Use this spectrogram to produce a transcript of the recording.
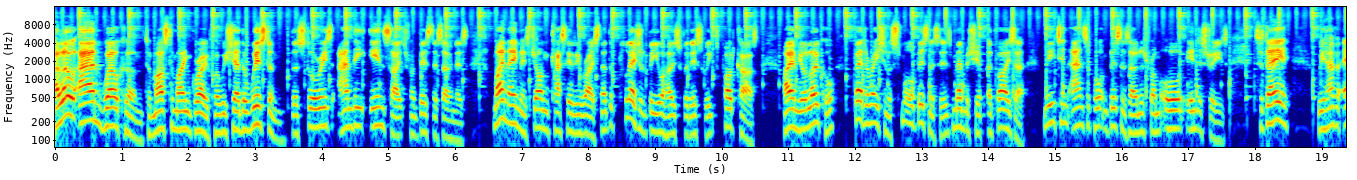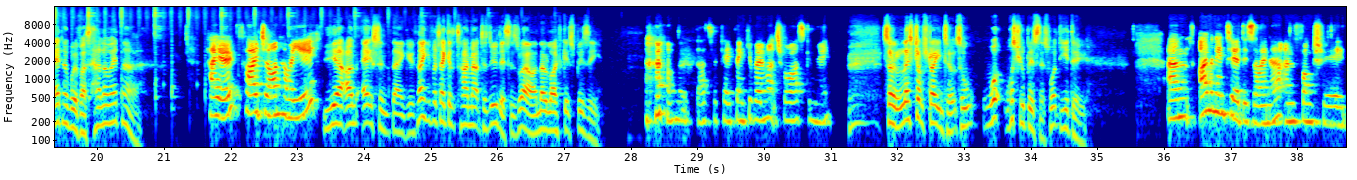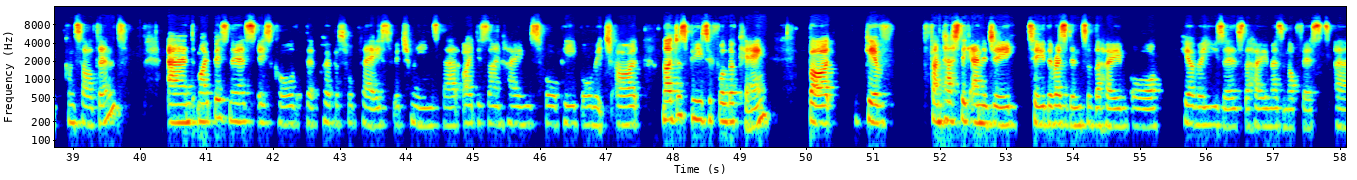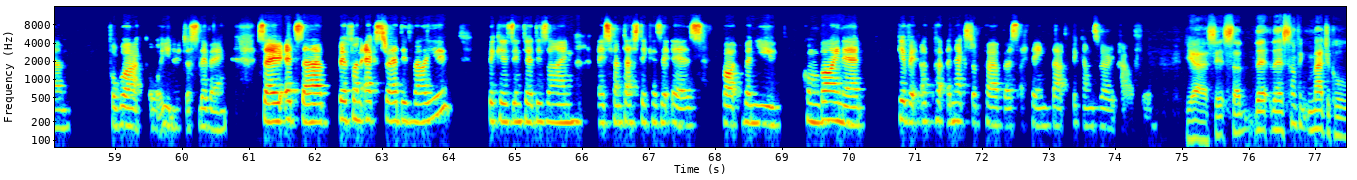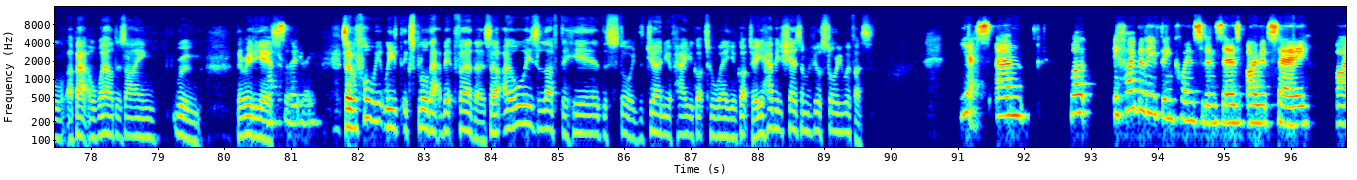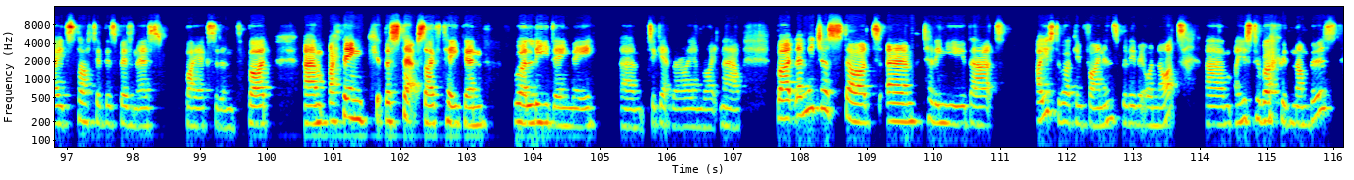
Hello and welcome to Mastermind Growth, where we share the wisdom, the stories, and the insights from business owners. My name is John Cassidy Rice, and I have the pleasure to be your host for this week's podcast. I am your local Federation of Small Businesses membership advisor, meeting and supporting business owners from all industries. Today, we have Edna with us. Hello, Edna. Hi, hi, John. How are you? Yeah, I'm excellent. Thank you. Thank you for taking the time out to do this as well. I know life gets busy. that's okay. Thank you very much for asking me. So let's jump straight into it. So, what what's your business? What do you do? Um, I'm an interior designer and feng shui consultant, and my business is called the Purposeful Place, which means that I design homes for people which are not just beautiful looking, but give fantastic energy to the residents of the home or whoever uses the home as an office um, for work or you know just living. So it's a bit of an extra added value because interior design is fantastic as it is but when you combine it give it a, an extra purpose i think that becomes very powerful. Yes it's uh, there, there's something magical about a well designed room there really is. Absolutely. So before we, we explore that a bit further, so I always love to hear the story, the journey of how you got to where you've got to. Are you happy to share some of your story with us? Yes. Um, well, if I believed in coincidences, I would say I started this business by accident. But um, I think the steps I've taken were leading me um, to get where I am right now. But let me just start um, telling you that I used to work in finance, believe it or not. Um, I used to work with numbers.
